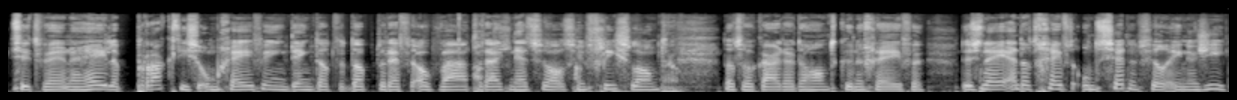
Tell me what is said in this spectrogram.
zitten we in een hele praktische omgeving. Ik denk dat we dat betreft ook waterrijk, net zoals in Friesland, dat we elkaar daar de hand kunnen geven. Dus nee, en dat geeft ontzettend veel energie.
